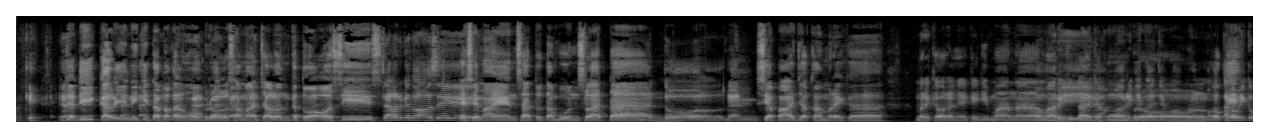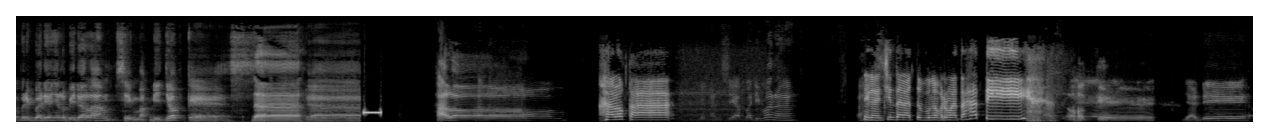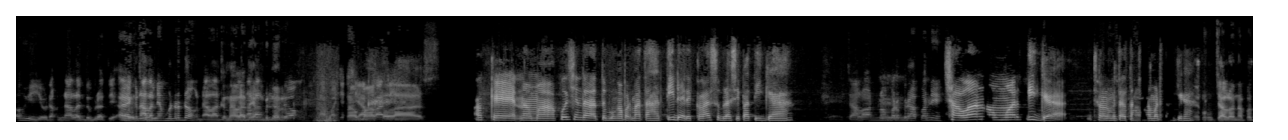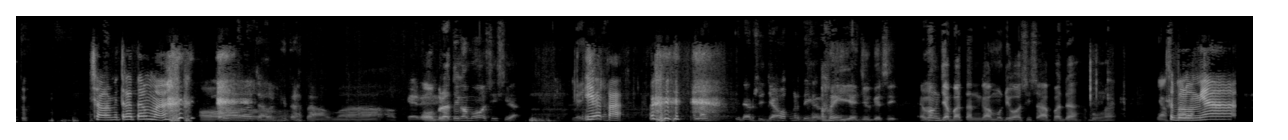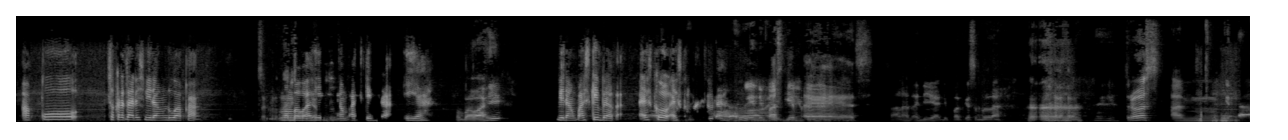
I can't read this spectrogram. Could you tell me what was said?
Oke. Jadi kali ini kita bakal ngobrol sama calon ketua OSIS Calon ketua OSIS. SMAN 1 Tambun Selatan. Betul. Dan Siapa aja kah mereka? Mereka orangnya kayak gimana? Oh mari kita iya, ajak mari ngobrol. kita ajak ngobrol. Oke. Mengetahui kepribadiannya lebih dalam, simak di Jobcast. Dah. Dah. Halo. Halo kak. Siapa di mana? Dengan cinta ratu bunga permata hati. Oke. Jadi, oh iya udah kenalan tuh berarti. Eh, Berarti kenalan yang bener dong, kenalan. Kenalan yang dulu bener. dong. Namanya Nama siapa nih? kelas. Oke, nama aku Cinta Ratu Bunga Permata Hati dari kelas 11 IPA 3. Calon nomor berapa nih? Calon nomor 3. Calon tama nomor 3. Emang calon apa tuh? Calon mitra tama. Oh, calon mitra tama. Oke deh. Oh, berarti kamu OSIS ya? Ya, iya kak. kan tidak harus dijawab ngerti lu? Oh iya juga sih. Emang jabatan kamu di OSIS apa dah, Bunga? Yang Sebelumnya aku sekretaris bidang 2 kak. sekretaris Membawahi bidang bidang dua. paskibra. Iya. membawahi Bidang paskibra kak. Eskul, Oh, eskul paskibra. Ini Oh, pas ini game bener. S. salah tadi ya di podcast sebelah. Heeh. Terus em, kita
